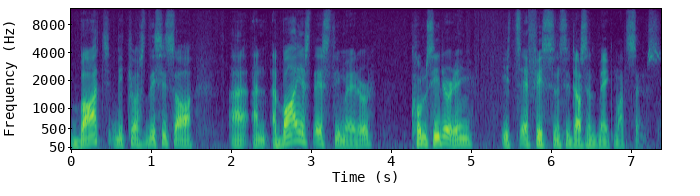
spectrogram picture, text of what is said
but because this is a, a, an, a biased estimator, considering its efficiency doesn't make much sense.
